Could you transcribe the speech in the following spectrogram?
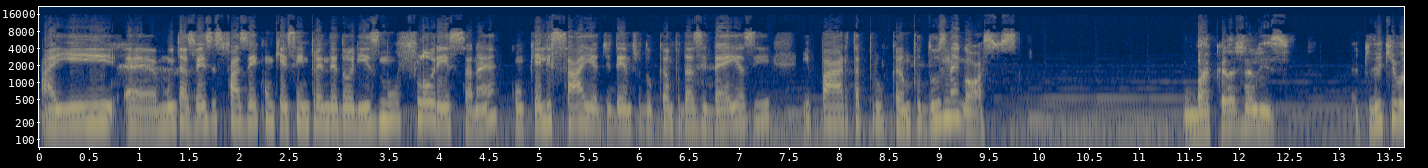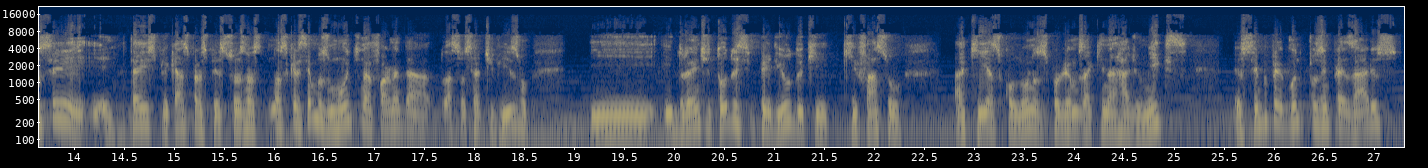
aí é, muitas vezes fazer com que esse empreendedorismo floresça, né? Com que ele saia de dentro do campo das ideias e, e parta para o campo dos negócios. Bacana, Janelice. Eu queria que você até explicasse para as pessoas. Nós, nós crescemos muito na forma da, do associativismo e, e durante todo esse período que, que faço aqui as colunas, os programas aqui na Rádio Mix, eu sempre pergunto para os empresários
